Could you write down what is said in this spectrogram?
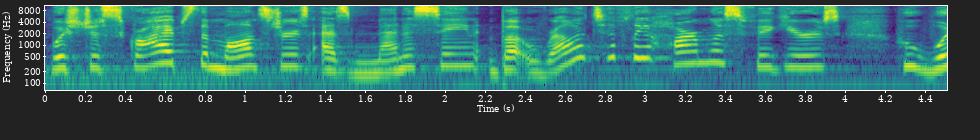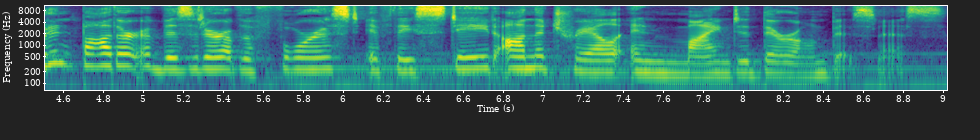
which describes the monsters as menacing but relatively harmless figures who wouldn't bother a visitor of the forest if they stayed on the trail and minded their own business.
